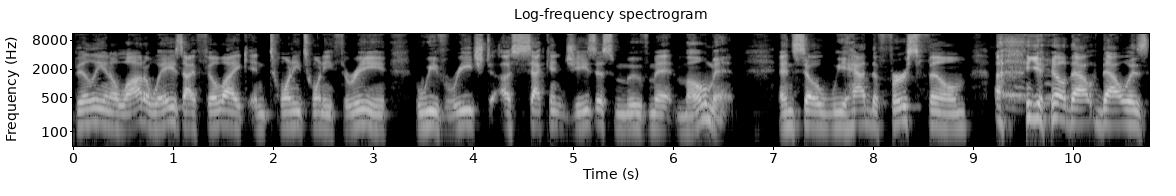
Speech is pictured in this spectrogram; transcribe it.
Billy, in a lot of ways, I feel like in 2023 we've reached a second Jesus movement moment and so we had the first film, you know, that that was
